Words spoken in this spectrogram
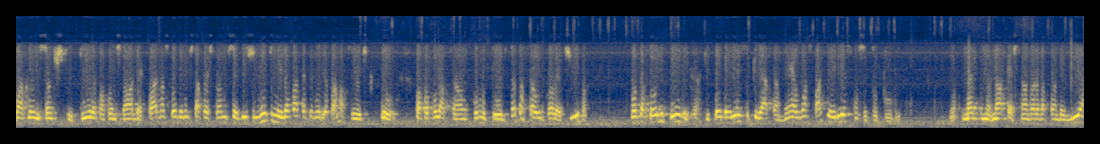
com a condição de estrutura, com a condição adequada, nós poderíamos estar prestando um serviço muito melhor para a categoria farmacêutica, para a população como todo, tanto a saúde coletiva quanto a saúde pública, que poderiam se criar também algumas parcerias com o setor público. Na, na questão agora da pandemia,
